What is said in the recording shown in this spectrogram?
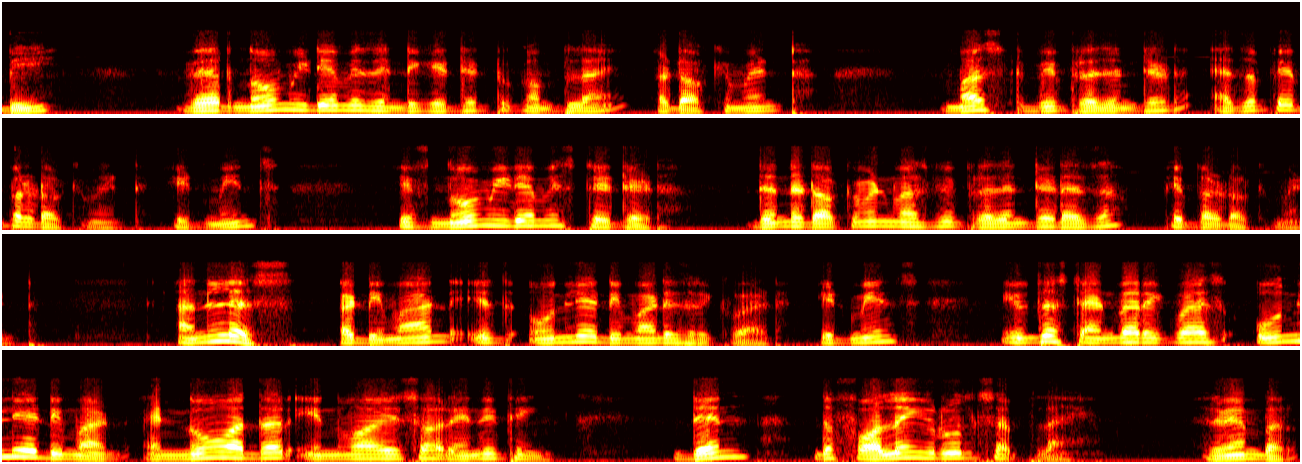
B where no medium is indicated to comply a document must be presented as a paper document. It means if no medium is stated then the document must be presented as a paper document unless a demand is only a demand is required. It means if the standby requires only a demand and no other invoice or anything then the following rules apply. Remember,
